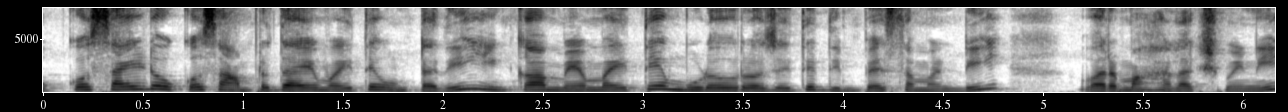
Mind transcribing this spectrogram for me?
ఒక్కో సైడ్ ఒక్కో సాంప్రదాయం అయితే ఉంటుంది. ఇంకా మేమైతే మూడవ రోజు అయితే దింపేస్తామండి వరమహాలక్ష్మిని.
